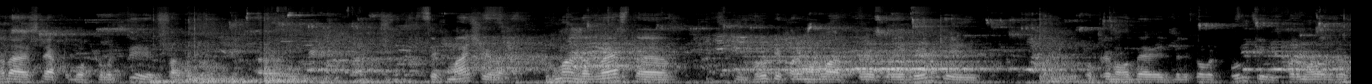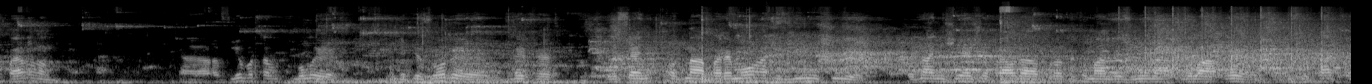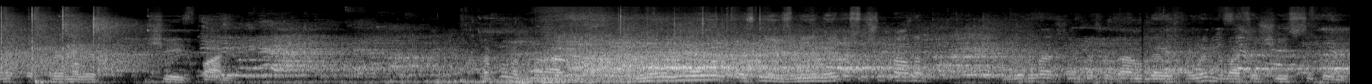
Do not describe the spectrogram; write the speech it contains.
Нагадаю, шлях обох колективів саме до е, цих матчів. Команда Вест е, в групі перемогла три поєдинки і отримала 9 залікових пунктів, перемогла вже впевнено. Е, В Люберта були епізоди, в них е, лише одна перемога і дві нічиї. Одна нічия, щоправда, проти команди Зміна була виграна. Результат вони отримали 6 балів. Рахунок на 0-0, ось міг змінитися, щоправда. До завершення першого тайму 9 хвилин, 26 секунд.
